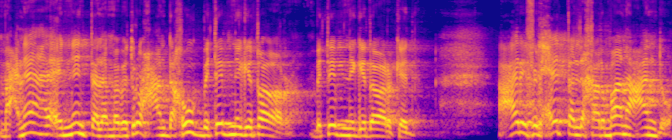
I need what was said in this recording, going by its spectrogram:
معناها إن أنت لما بتروح عند أخوك بتبني جدار بتبني جدار كده. عارف الحتة اللي خربانة عنده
